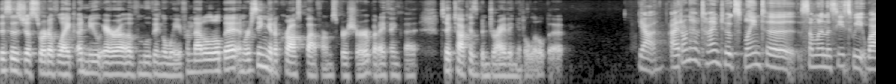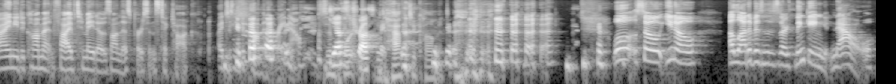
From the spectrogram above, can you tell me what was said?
this is just sort of, like, a new era of moving away from that a little bit, and we're seeing it across platforms for sure, but I think that TikTok has been driving it a little bit. Yeah. I don't have time to explain to someone in the C-suite why I need to comment five tomatoes on this person's TikTok. I just need to comment it right now. It's Just important. trust You me. have to comment. well, so, you know, a lot of businesses are thinking now,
